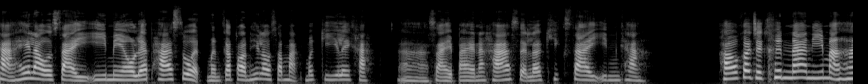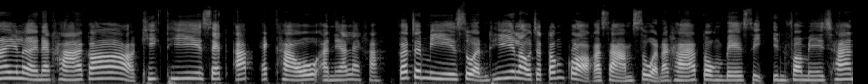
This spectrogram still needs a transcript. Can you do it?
ค่ะ ให้เราใส่อีเมลและพาสเวิร์ดเหมือนกับตอนที่เราสมัครเมื่อกี้เลยค่ะ อ่าใส่ไปนะคะ เสร็จแล้วคลิก sign in ค่ะ เขาก็จะขึ้นหน้านี้มาให้เลยนะคะ ก็คลิกที่ set up account อันนี้แหละค่ะ ก็จะมีส่วนที่เราจะต้องกรอกอะสามส่วนนะคะ ตรง basic information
